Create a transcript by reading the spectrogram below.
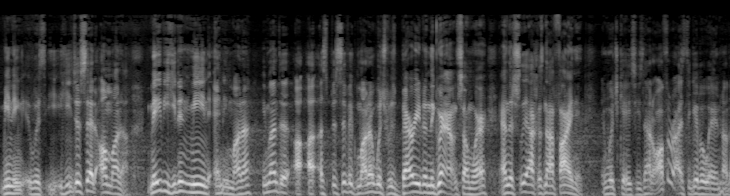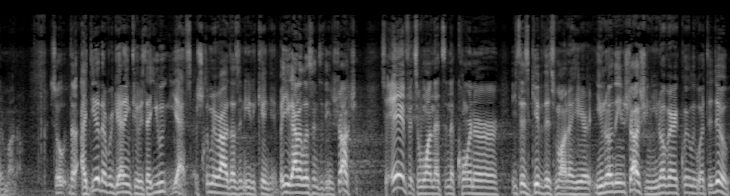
meaning it was he just said a mana. Maybe he didn't mean any mana. He meant a, a, a specific mana which was buried in the ground somewhere, and the shliach is not finding in which case he's not authorized to give away another mana. So the idea that we're getting to is that you, yes, a shchimira doesn't need a kinyan, but you got to listen to the instruction. So if it's one that's in the corner, he says, give this mana here, you know the instruction, you know very clearly what to do.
